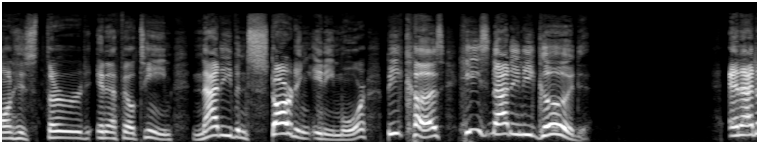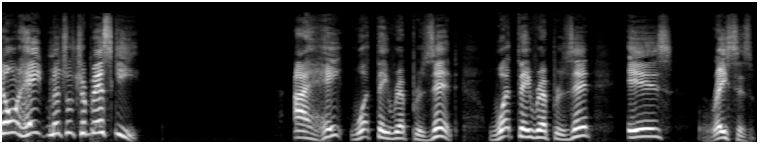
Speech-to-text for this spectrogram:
On his third NFL team, not even starting anymore because he's not any good. And I don't hate Mitchell Trubisky. I hate what they represent. What they represent is racism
